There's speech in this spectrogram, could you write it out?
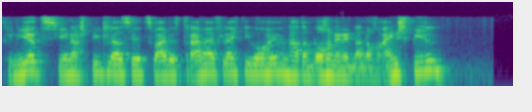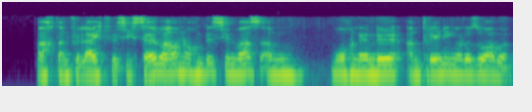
trainiert je nach Spielklasse zwei bis dreimal vielleicht die Woche und hat am Wochenende dann noch ein Spiel macht dann vielleicht für sich selber auch noch ein bisschen was am Wochenende an Training oder so, aber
